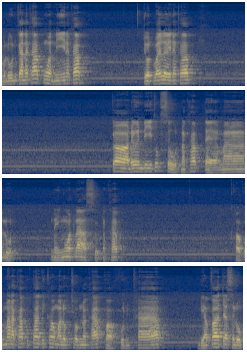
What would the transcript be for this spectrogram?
มาลุ้นกันนะครับ งวดนี้นะครับ จดไว้เลยนะครับ ก็เดินดีทุกสูตรนะครับ แต่มาหลุดในงวดล่าสุดนะครับ ขอบคุณมากนะครับ ทุกท่านที่เข้ามารับชมนะครับ ขอบคุณครับ เดี๋ยวก็จะสรุป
